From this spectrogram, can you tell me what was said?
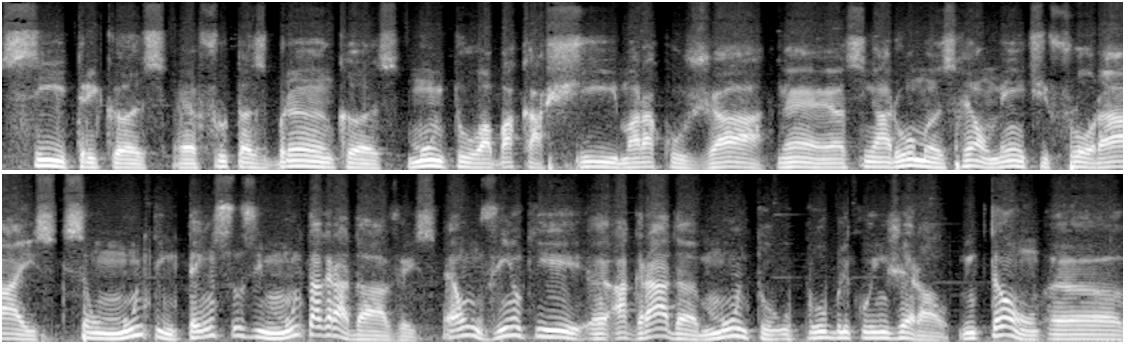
cítricas, é, frutas brancas, muito abacaxi, maracujá, né? Assim, aromas realmente florais que são muito intensos e muito agradáveis. É um vinho que é, agrada muito o público em geral. Então, é,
